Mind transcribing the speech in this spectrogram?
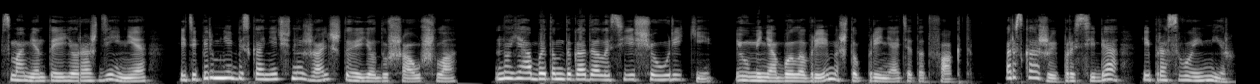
с момента ее рождения, и теперь мне бесконечно жаль, что ее душа ушла. Но я об этом догадалась еще у реки, и у меня было время, чтобы принять этот факт. Расскажи про себя и про свой мир»,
